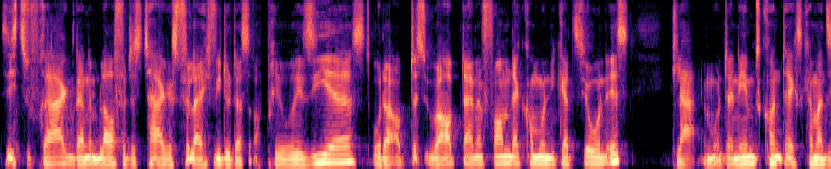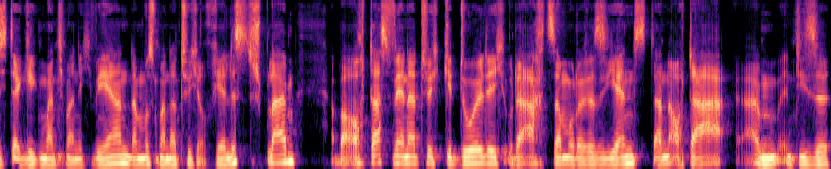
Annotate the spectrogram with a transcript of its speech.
sich zu fragen dann im Laufe des Tages vielleicht, wie du das auch priorisierst oder ob das überhaupt eine Form der Kommunikation ist. Klar, im Unternehmenskontext kann man sich dagegen manchmal nicht wehren. Da muss man natürlich auch realistisch bleiben. Aber auch das wäre natürlich geduldig oder achtsam oder Resilienz, dann auch da ähm, diese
